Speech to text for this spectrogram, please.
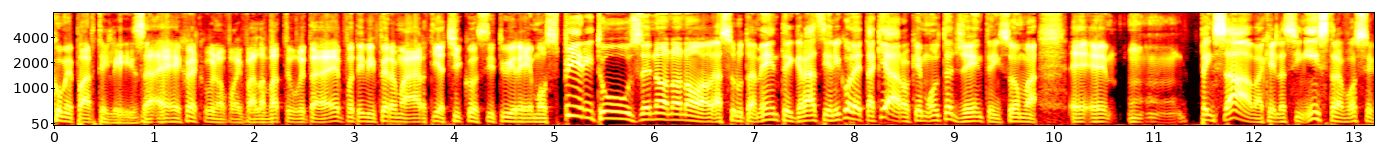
come parte lesa. Eh, qualcuno poi fa la battuta, eh, potevi fermarti a ci costituiremo. Spiritus, no, no, no, assolutamente, grazie Nicoletta. Chiaro che molta gente, insomma, eh, eh, mm, pensava che la sinistra fosse,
